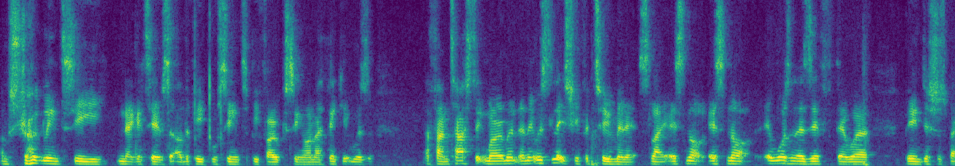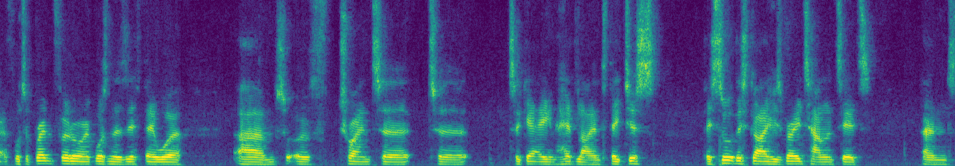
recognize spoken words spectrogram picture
I'm struggling to see negatives that other people seem to be focusing on. I think it was a fantastic moment and it was literally for two minutes. Like it's not it's not it wasn't as if they were being disrespectful to Brentford or it wasn't as if they were um, sort of trying to to to get in headlines. They just they saw this guy who's very talented, and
